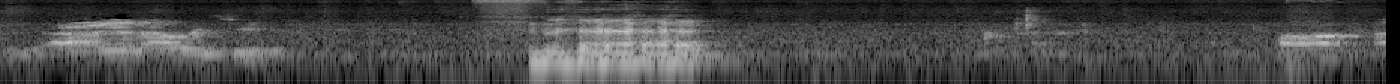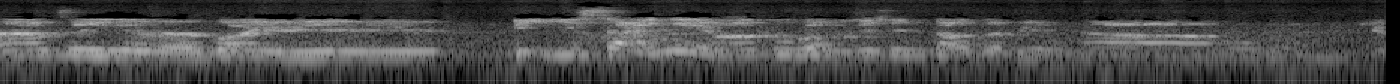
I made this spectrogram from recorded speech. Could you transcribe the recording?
治啊，要拉回去。好啊，那这个关于比赛内容的部分，我们就先到这边。那我们就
